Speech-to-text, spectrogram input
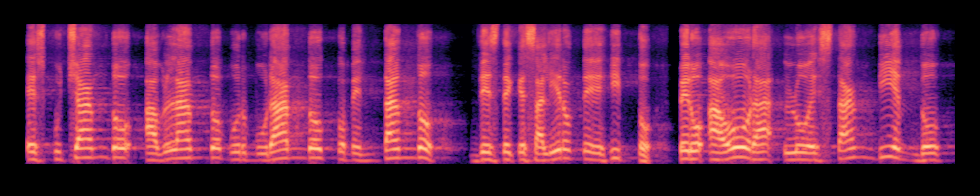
escuchando, hablando, murmurando, comentando desde que salieron de Egipto, pero ahora lo están viendo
